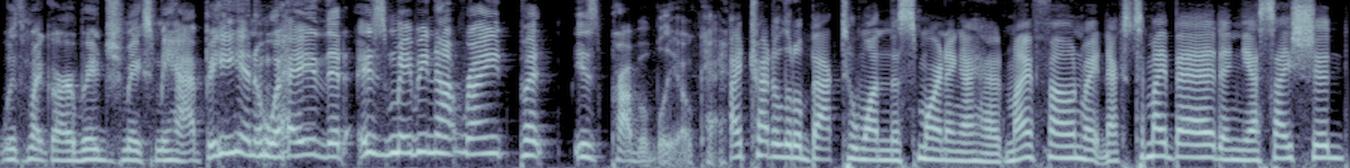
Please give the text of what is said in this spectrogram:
with my garbage makes me happy in a way that is maybe not right, but is probably okay. I tried a little back to one this morning. I had my phone right next to my bed. And yes, I should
